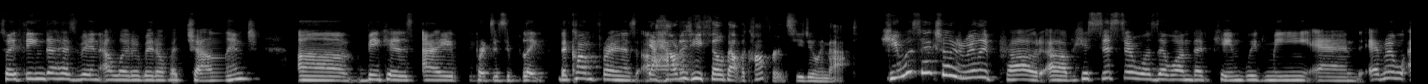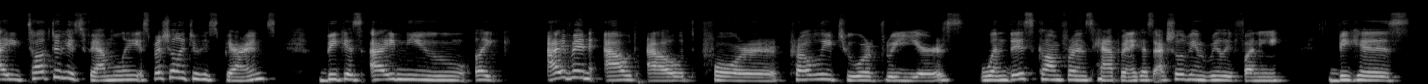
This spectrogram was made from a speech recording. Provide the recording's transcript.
so i think that has been a little bit of a challenge uh, because i participate like the conference yeah how did he feel about the conference you doing that he was actually really proud. Uh, his sister was the one that came with me, and every I talked to his family, especially to his parents, because I knew like I've been out out for probably two or three years. When this conference happened, it has actually been really funny because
